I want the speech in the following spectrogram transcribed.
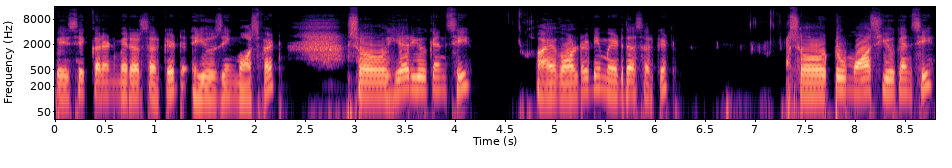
basic current mirror circuit using MOSFET. So here you can see I have already made the circuit. So two MOS you can see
